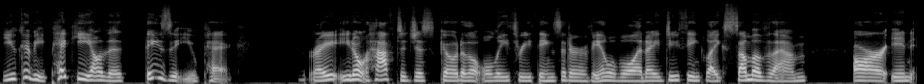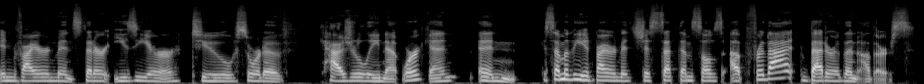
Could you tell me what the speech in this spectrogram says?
you could be picky on the things that you pick, right? You don't have to just go to the only three things that are available. And I do think like some of them are in environments that are easier to sort of casually network in. And some of the environments just set themselves up for that better than others.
